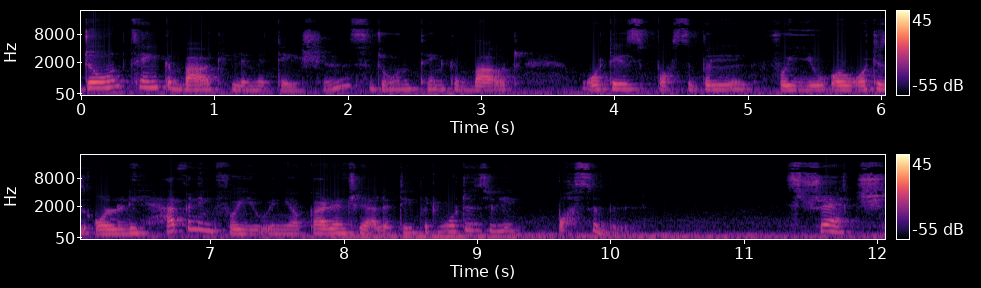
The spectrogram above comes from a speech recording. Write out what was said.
Don't think about limitations. Don't think about what is possible for you or what is already happening for you in your current reality, but what is really possible stretch,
